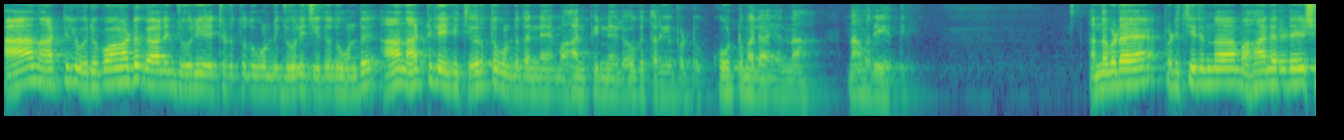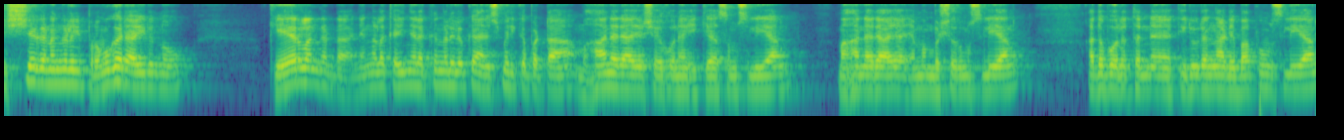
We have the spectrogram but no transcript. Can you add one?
ആ നാട്ടിൽ ഒരുപാട് കാലം ജോലി ഏറ്റെടുത്തതുകൊണ്ട് ജോലി ചെയ്തതുകൊണ്ട് ആ നാട്ടിലേക്ക് ചേർത്തുകൊണ്ട് തന്നെ മഹാൻ പിന്നെ ലോകത്തറിയപ്പെട്ടു. കോട്ടുമല എന്ന നാമധേയത്തിൽ. അന്നവിടെ പഠിച്ചിരുന്ന മഹാനരുടെ ശിഷ്യഗണങ്ങളിൽ പ്രമുഖരായിരുന്നു കേരളം കണ്ട ഞങ്ങളെ കഴിഞ്ഞ ലക്കങ്ങളിലൊക്കെ അനുസ്മരിക്കപ്പെട്ട മഹാനരായ ഷെഹുന ഇക്യാസ് മുസ്ലിയാം മഹാനരായ എം എം ബഷീർ മുസ്ലിയാം അതുപോലെ തന്നെ തിരൂരങ്ങാടി ബാപ്പു മുസ്ലിയാം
